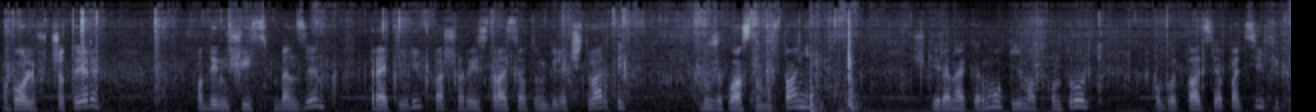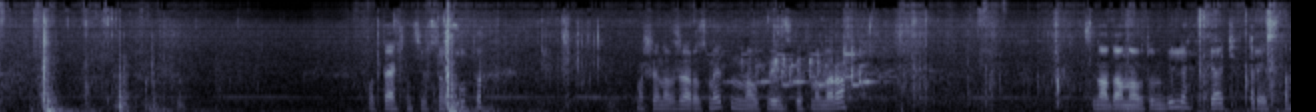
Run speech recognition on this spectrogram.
Гольф 4, 1,6 бензин, третій рік, перша реєстрація автомобіля четвертий. В дуже класному стані. Шкіряне кермо, клімат-контроль, комплектація Pacific. По техніці все супер. Машина вже розмитнена на українських номерах. Ціна даного автомобіля 5300.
